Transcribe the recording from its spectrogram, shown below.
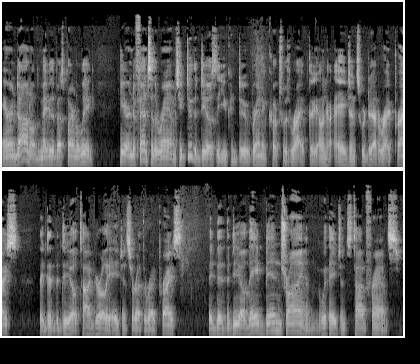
Aaron Donald, maybe the best player in the league? Here, in defense of the Rams, you do the deals that you can do. Brandin Cooks was right. The owner agents were at a right price. They did the deal. Todd Gurley, agents are at the right price. They did the deal. They've been trying with agents Todd France,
